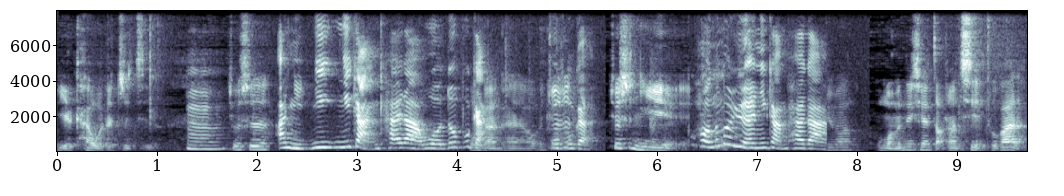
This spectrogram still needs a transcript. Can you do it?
也开我的自己。嗯，就是啊，你你你敢开的，我都不敢。不敢开的，就是不敢。就是你跑那么远，你敢拍的？比方我们那天早上七点出发的，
